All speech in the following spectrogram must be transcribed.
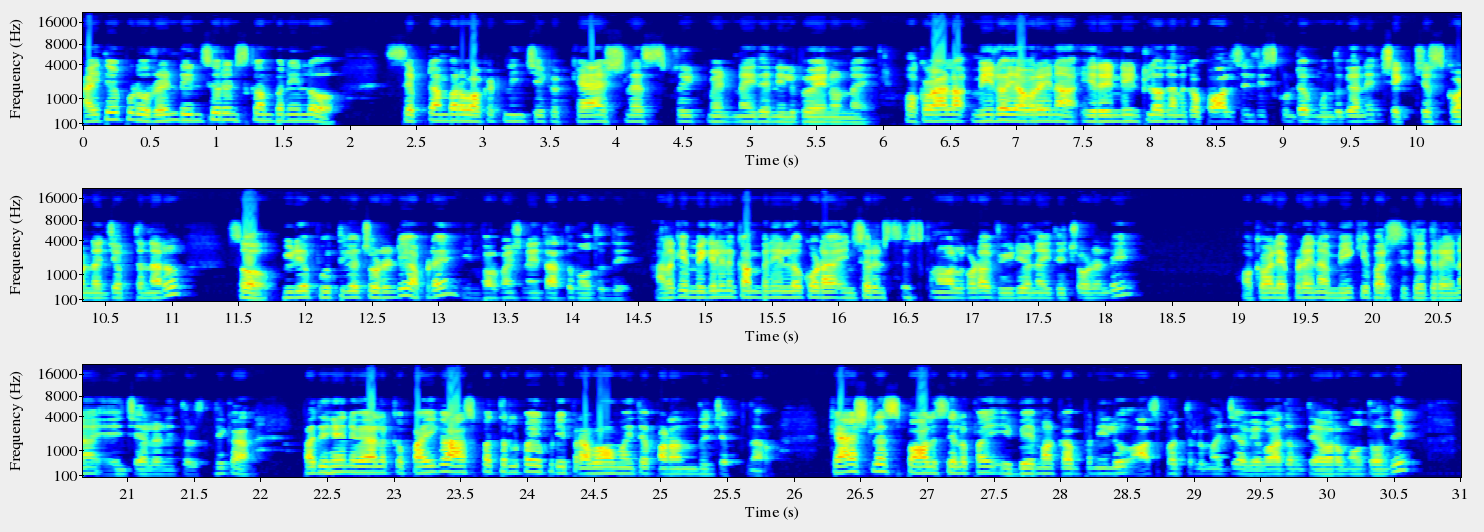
అయితే ఇప్పుడు రెండు ఇన్సూరెన్స్ కంపెనీలో సెప్టెంబర్ ఒకటి నుంచి ఇక క్యాష్ లెస్ ట్రీట్మెంట్ అయితే నిలిపివేయనున్నాయి. ఒకవేళ మీలో ఎవరైనా ఈ రెండింటిలో కనుక పాలసీలు తీసుకుంటే ముందుగానే చెక్ చేసుకోండి అని చెప్తున్నారు. సో వీడియో పూర్తిగా చూడండి అప్పుడే ఇన్ఫర్మేషన్ అయితే అర్థమవుతుంది. అలాగే మిగిలిన కంపెనీల్లో కూడా ఇన్సూరెన్స్ తీసుకున్న వాళ్ళు కూడా వీడియోని అయితే చూడండి. ఒకవేళ ఎప్పుడైనా మీకు పరిస్థితి ఎదురైనా ఏం చేయాలని తెలుస్తుంది. ఇక పదిహేను వేలకు పైగా ఆసుపత్రులపై ఇప్పుడు ఈ ప్రభావం అయితే పడనుందని చెప్తున్నారు. క్యాష్లెస్ పాలసీలపై ఈ బీమా కంపెనీలు ఆసుపత్రుల మధ్య వివాదం తీవ్రమవుతోంది.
